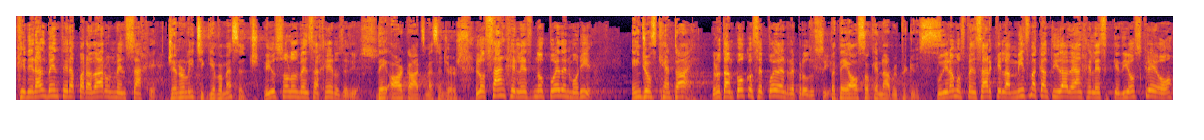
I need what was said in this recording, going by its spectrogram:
Generalmente era para dar un mensaje. generally to give a message. Ellos son los mensajeros de Dios. They are God's messengers. Los ángeles no pueden morir, Angels can't die, pero tampoco se pueden reproducir. but they also cannot reproduce. Pudiéramos pensar que la misma cantidad de ángeles que Dios creó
